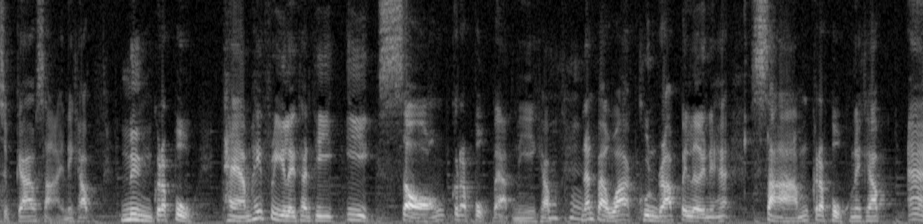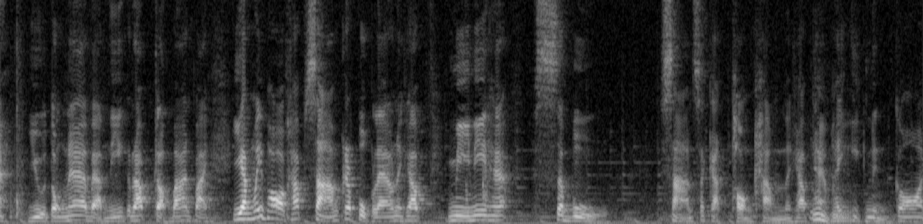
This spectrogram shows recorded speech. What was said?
99 สายนะครับ 1 กระปุก แถมให้ฟรีเลยทันทีอีก 2 กระปุกแบบนี้ครับ นั่นแปลว่าคุณรับไปเลยนะฮะ3กระปุกนะครับอะอยู่ตรงหน้าแบบนี้รับกลับบ้านไป ยังไม่พอครับ 3 กระปุกแล้วนะครับ มีนี่ฮะสบู่ สารสกัดทองคำนะครับแถมให้อีก 1 ก้อน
